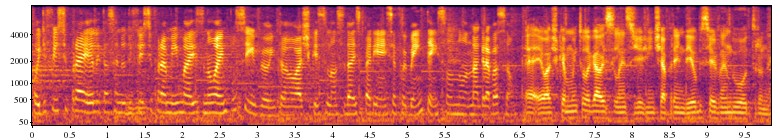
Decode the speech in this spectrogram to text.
foi difícil pra ele, tá sendo difícil pra mim, mas não é impossível. Então eu acho que esse lance da experiência foi bem intenso no- na gravação. É, eu acho que é muito legal esse lance de a gente aprender observando o outro, né?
